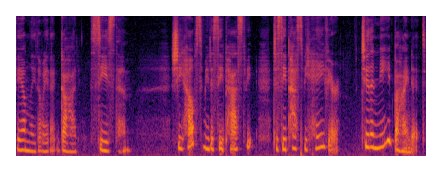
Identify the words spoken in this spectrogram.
family the way that God sees them. She helps me to see past be- to see past behavior, to the need behind it.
